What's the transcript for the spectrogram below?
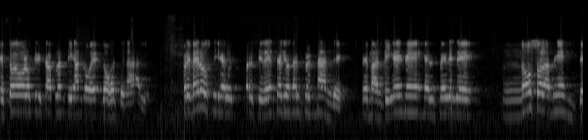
esto lo que está planteando es dos escenarios. Primero, si el presidente Leonel Fernández se mantiene en el PLD, no solamente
